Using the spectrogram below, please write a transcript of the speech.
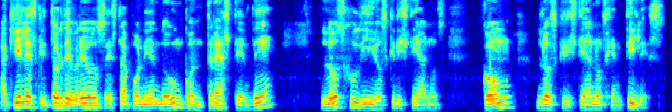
Aquí el escritor de Hebreos está poniendo un contraste de los judíos cristianos con los cristianos gentiles.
